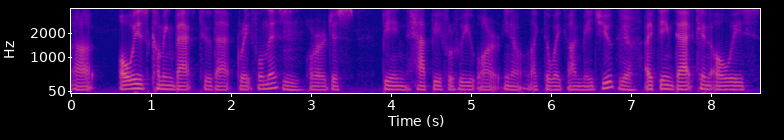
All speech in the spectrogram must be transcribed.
uh, always coming back to that gratefulness Mm. or just being happy for who you are, you know, like the way God made you. Yeah. I think that can always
